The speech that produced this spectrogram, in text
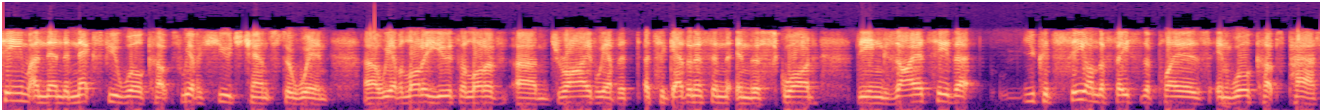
team and then the next few World Cups, we have a huge chance to win. Uh, we have a lot of youth, a lot of um, drive. We have the, a togetherness in, in the squad. The anxiety that you could see on the face of the players in World Cups past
